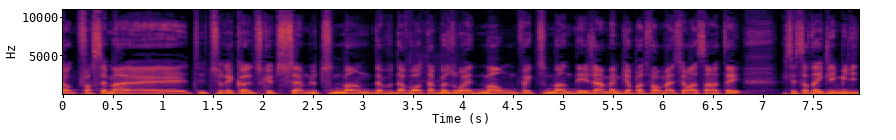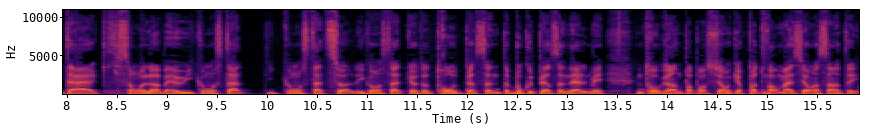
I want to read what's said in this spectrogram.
Donc forcément, euh, tu, récoltes ce que tu sèmes. tu demandes d'avoir, t'as besoin de monde. Fait que tu demandes des gens, même qui n'ont pas de formation en santé. C'est certain que les militaires qui sont là, ben eux, ils constatent ils constatent ça. Ils constatent que tu trop de personnes, tu beaucoup de personnel, mais une trop grande proportion qui n'a pas de formation en santé.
